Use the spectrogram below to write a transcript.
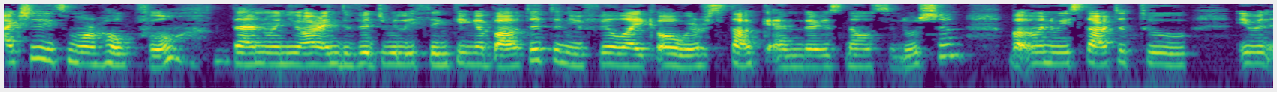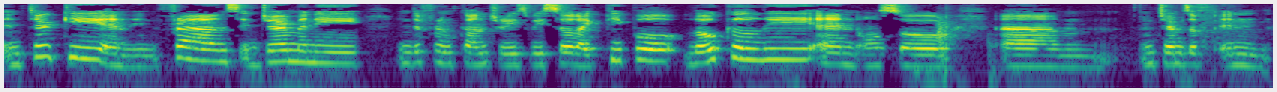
actually it's more hopeful than when you are individually thinking about it and you feel like oh we're stuck and there is no solution. But when we started to even in turkey and in france in germany in different countries we saw like people locally and also um, in terms of in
